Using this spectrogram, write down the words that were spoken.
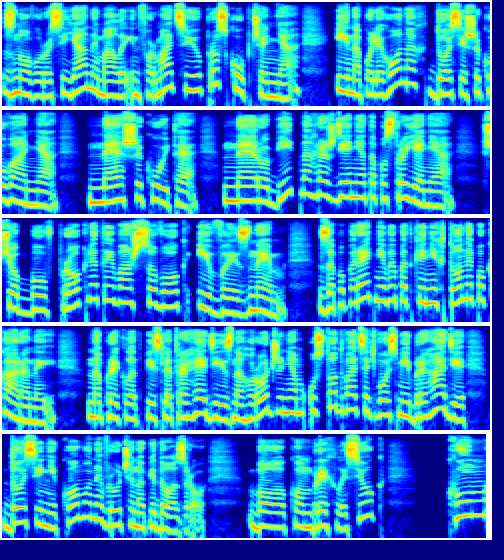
Знову росіяни мали інформацію про скупчення. І на полігонах досі шикування. Не шикуйте, не робіть награждення та построєння, щоб був проклятий ваш совок, і ви з ним. За попередні випадки ніхто не покараний. Наприклад, після трагедії з нагородженням у 128-й бригаді досі нікому не вручено підозру. Бо комбриг Лисюк – кум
